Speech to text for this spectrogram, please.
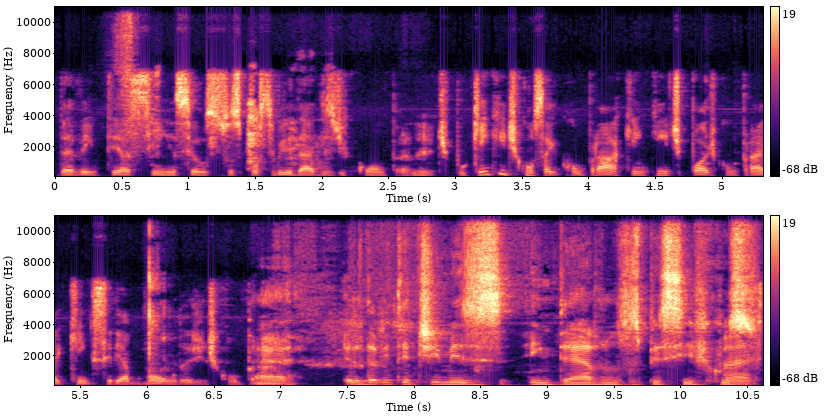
devem ter, assim, as seus, suas possibilidades de compra, né? Tipo, quem que a gente consegue comprar, quem que a gente pode comprar e quem que seria bom da gente comprar. É, eles devem ter times internos específicos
